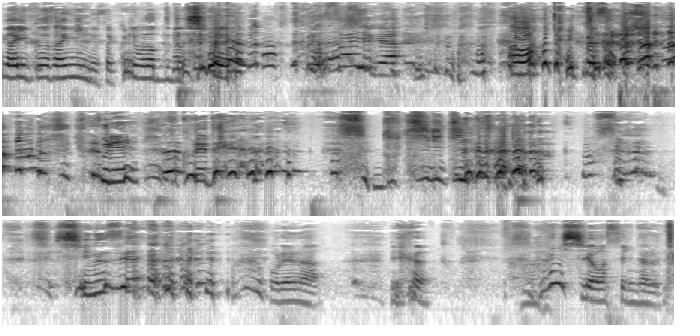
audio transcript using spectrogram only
外国3人でさ、車乗ってたとしようよ。最悪やあわとか言ってさ、膨れ、膨れて、ギチギチ。死ぬぜ。俺ら。いや、何幸せになるって。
